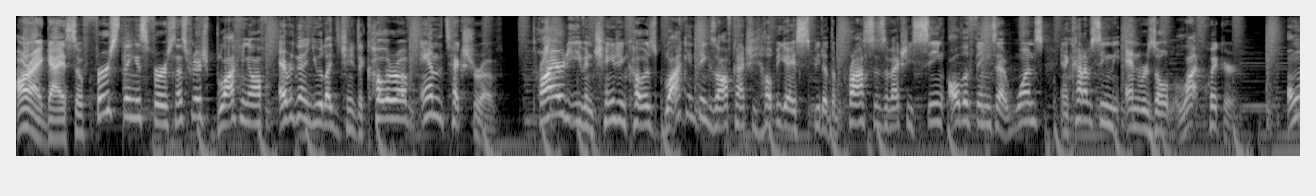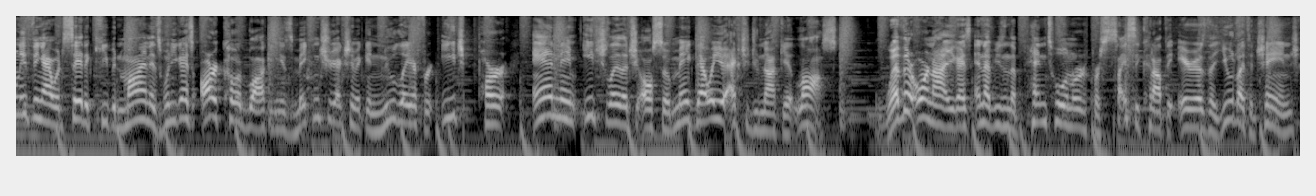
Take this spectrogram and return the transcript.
all right, guys. So first thing is first. Let's finish blocking off everything that you would like to change the color of and the texture of. Prior to even changing colors, blocking things off can actually help you guys speed up the process of actually seeing all the things at once and kind of seeing the end result a lot quicker. Only thing I would say to keep in mind is when you guys are color blocking is making sure you actually make a new layer for each part and name each layer that you also make. That way you actually do not get lost. Whether or not you guys end up using the pen tool in order to precisely cut out the areas that you would like to change,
